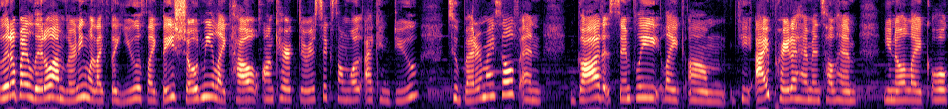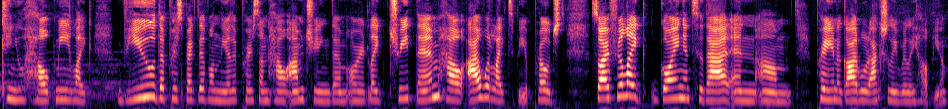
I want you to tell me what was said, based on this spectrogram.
little by little, I'm learning with like the youth. Like they showed me like how on characteristics on what I can do to better myself. And God simply like um he I pray to him and tell him, you know, like oh, can you help me like view the perspective on the other person how I'm treating them or like treat them how I would like to be approached. So I feel like going into that and um praying to God would actually really help you.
